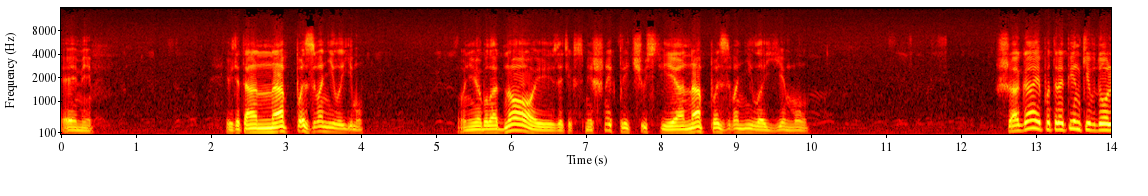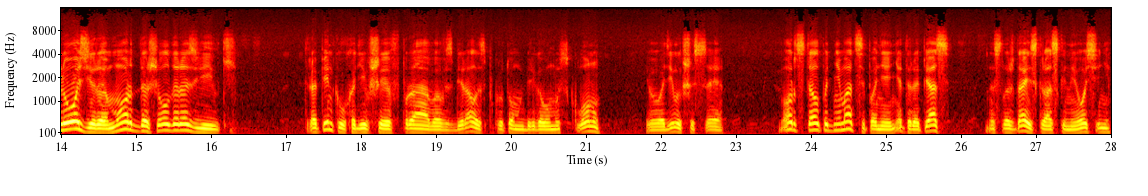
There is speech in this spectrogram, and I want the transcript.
Эми. И ведь это она позвонила ему. У нее было одно из этих смешных предчувствий, и она позвонила ему. Шагая по тропинке вдоль озера, Морд дошел до развилки. Тропинка, уходившая вправо, взбиралась по крутому береговому склону и выводила к шоссе. Морд стал подниматься по ней, не торопясь, наслаждаясь красками осени.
